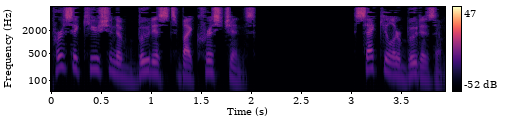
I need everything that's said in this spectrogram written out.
Persecution of Buddhists by Christians. Secular Buddhism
